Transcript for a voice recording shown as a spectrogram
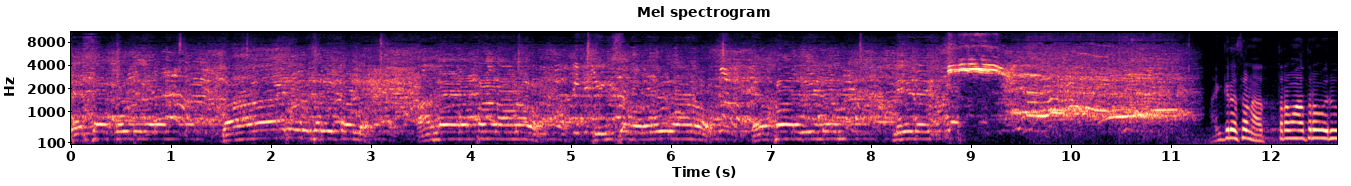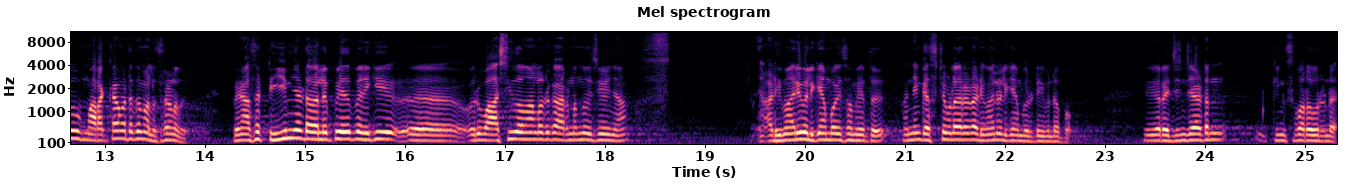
രസക്കൂട്ടുകളും ഭാര്യ വിതറിക്കൊണ്ട് അങ്ങനെ എപ്പാടാണോ കിങ്സ് പറവൂരാണോ എപ്പോൾ വീണ്ടും ഭയങ്കര രസമാണ്. അത്രമാത്രം ഒരു മറക്കാൻ പറ്റുന്ന മത്സരമാണത്. പിന്നെ ആസ് എ ടീം ഞാൻ ഡെവലപ്പ് ചെയ്തപ്പോൾ എനിക്ക് ഒരു വാശി തോന്നാനുള്ളൊരു കാരണം എന്ന് വെച്ച് കഴിഞ്ഞാൽ അടിമാലി വലിക്കാൻ പോയ സമയത്ത് ഞാൻ ഗസ്റ്റ് പിള്ളേരുടെ അടിമാലി വലിക്കാൻ പോയി ടീമിന്റെ ഒപ്പം. ഈ റെജിൻ ചേട്ടൻ കിങ്സ് പറവൂരിന്റെ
